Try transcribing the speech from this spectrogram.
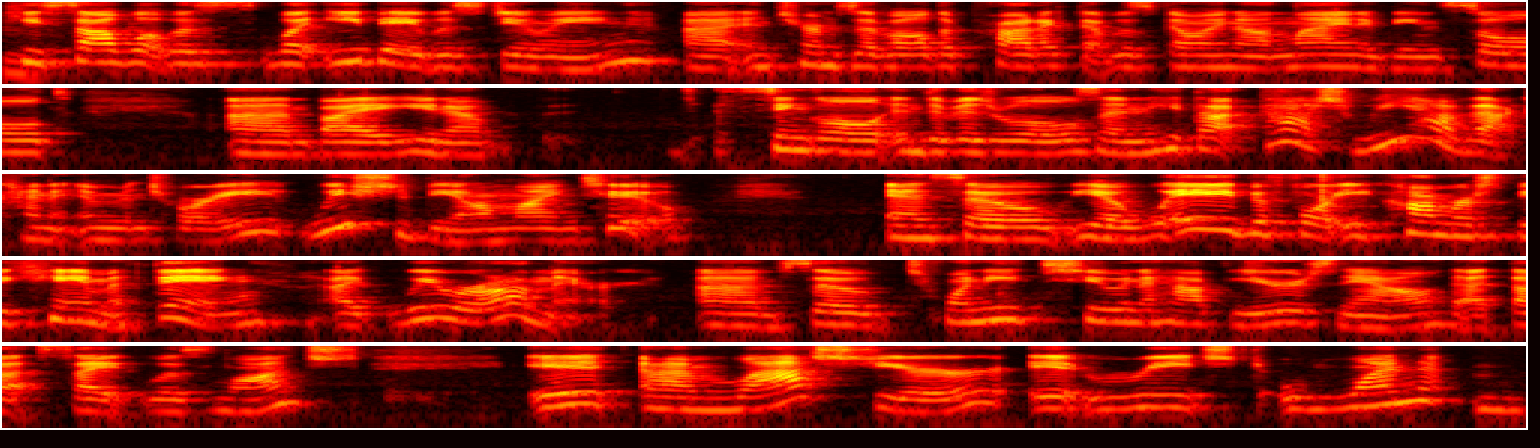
He saw what was what ebay was doing uh, in terms of all the product that was going online and being sold um, by you know single individuals. And he thought gosh we have that kind of inventory. We should be online too and so you know way before e-commerce became a thing like we were on there. Um, so 22 and a half years now that that site was launched. It um, last year it reached 1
